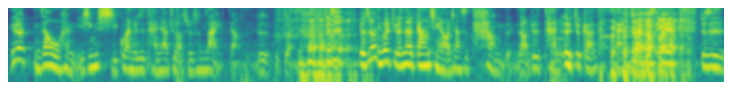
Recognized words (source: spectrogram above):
因为你知道我很已经习惯，就是弹下去老师就是耐这样子，就是不对，就是有时候你会觉得那个钢琴好像是烫的，你知道，就是弹呃就刚弹弹出来，就是因为就是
